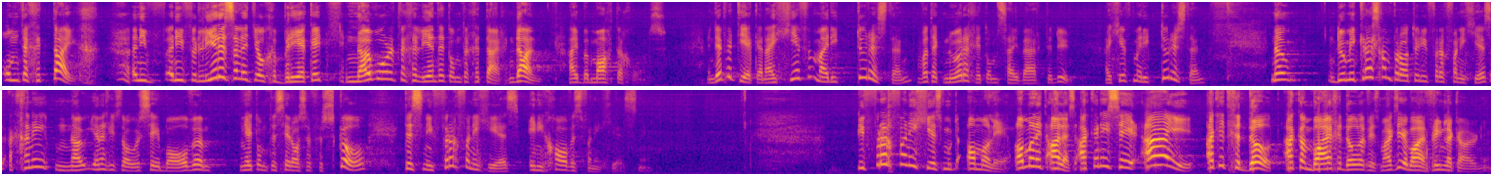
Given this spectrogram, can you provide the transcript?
om te getuig. In die in die verlede sal dit jou gebreek het en nou word dit 'n geleentheid om te getuig. Dan hy bemagtig ons. En dit beteken hy gee vir my die toerusting wat ek nodig het om sy werk te doen. Hy gee vir my die toerusting. Nou, Domie Chris gaan praat oor die vrug van die Gees. Ek gaan nie nou enigiets daaroor sê behalwe net om te sê daar's 'n verskil tussen die vrug van die Gees en die gawes van die Gees nie. Die vrug van die Gees moet almal hê. Almal het alles. Ek kan nie sê, "Ag, ek het geduld. Ek kan baie geduldig wees, maar ek nie baie vriendelik hou nie."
